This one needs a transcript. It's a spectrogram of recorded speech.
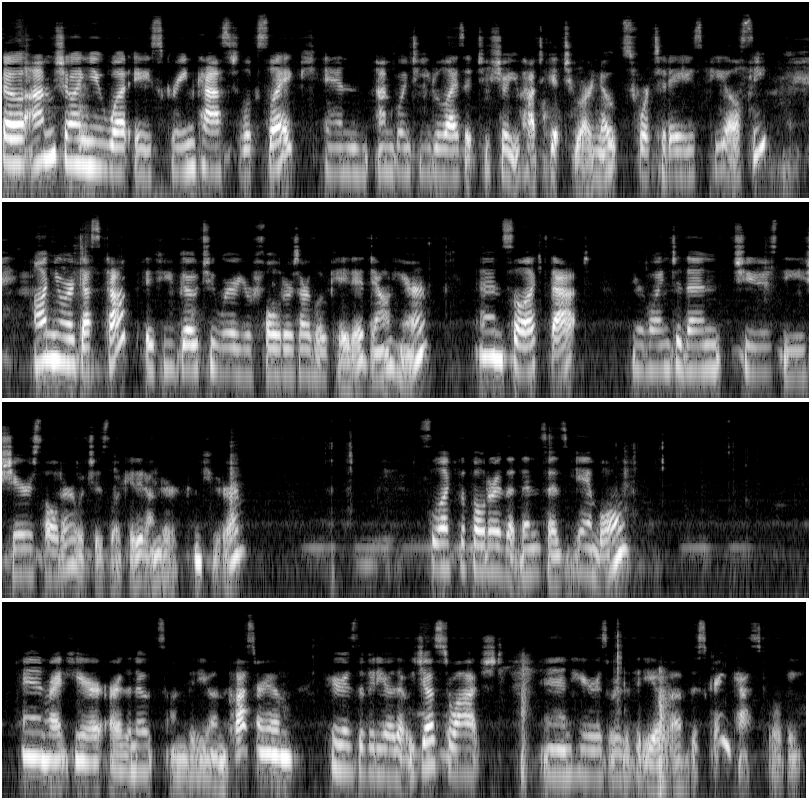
So I'm showing you what a screencast looks like and I'm going to utilize it to show you how to get to our notes for today's PLC. On your desktop, if you go to where your folders are located down here and select that, you're going to then choose the shares folder which is located under computer. Select the folder that then says Gambill and right here are the notes on video in the classroom here is the video that we just watched, and here is where the video of the screencast will be.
